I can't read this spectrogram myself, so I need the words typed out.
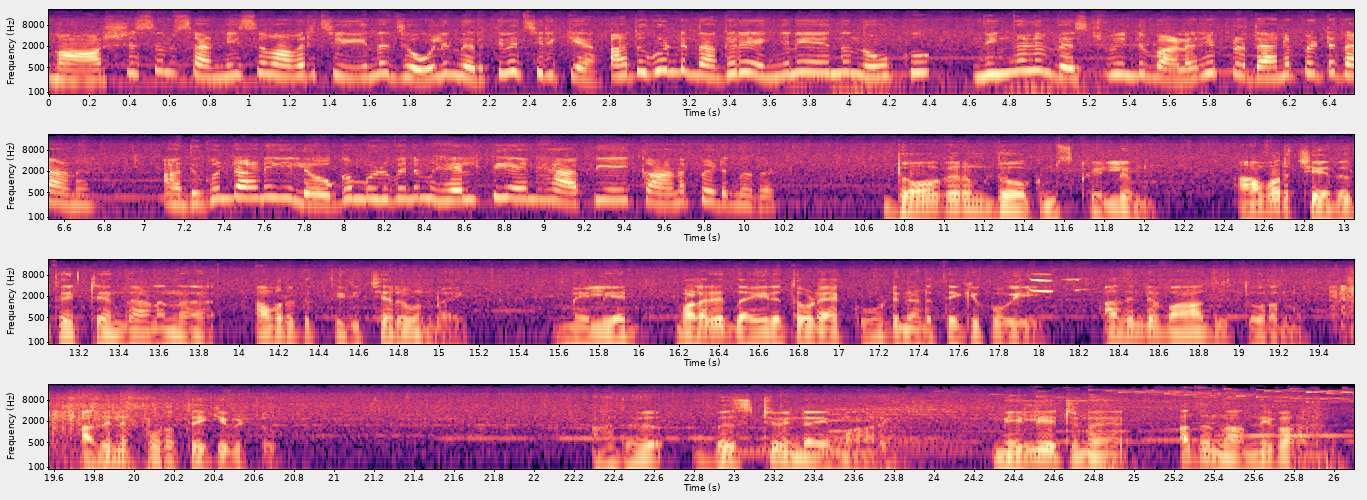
മാർഷസും സണ്ണീസും അവർ ചെയ്യുന്ന ജോലി നിർത്തിവെച്ചിരിക്കുക. അതുകൊണ്ട് നഗരം എങ്ങനെയെന്ന് നോക്കൂ. നിങ്ങളും വെസ്റ്റ് വിൻഡ് വളരെ പ്രധാനപ്പെട്ടതാണ്. അതുകൊണ്ടാണ് ഈ ലോകം മുഴുവനും ഹെൽത്തി ആൻഡ് ഹാപ്പിയായി കാണപ്പെടുന്നത്. ഡോഗറും ഡോഗും സ്ക്രില്ലും അവർ ചെയ്ത തെറ്റെന്താണെന്ന് അവർക്ക് തിരിച്ചറിവുണ്ടായി. മെലിയറ്റ് വളരെ ധൈര്യത്തോടെ ആ കൂട്ടിനടുത്തേക്ക് പോയി. അതിന്റെ വാതിൽ തുറന്നു. അതിനെ പുറത്തേക്ക് വിട്ടു. അത് വെസ്റ്റ് വിൻഡായി മാറി. മെലിയറ്റിന് അത് നന്ദി പറഞ്ഞു.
